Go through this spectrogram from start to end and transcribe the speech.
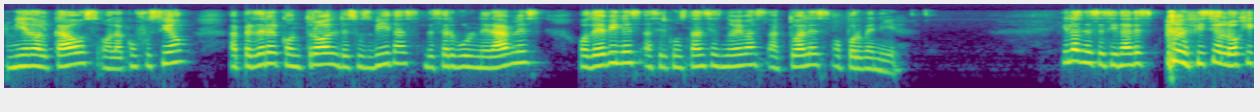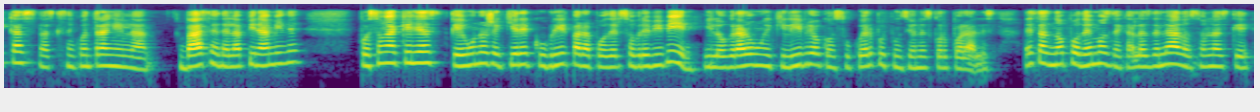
miedo al caos o a la confusión, a perder el control de sus vidas, de ser vulnerables o débiles a circunstancias nuevas, actuales o por venir. Y las necesidades fisiológicas, las que se encuentran en la base de la pirámide, pues son aquellas que uno requiere cubrir para poder sobrevivir y lograr un equilibrio con su cuerpo y funciones corporales. Estas no podemos dejarlas de lado, son las que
